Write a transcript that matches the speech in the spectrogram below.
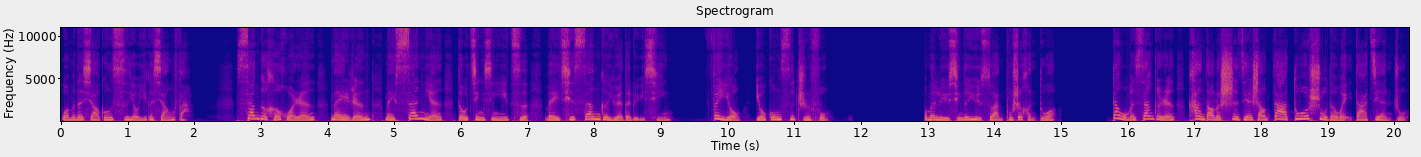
我们的小公司有一个想法：三个合伙人每人每三年都进行一次为期三个月的旅行，费用由公司支付。我们旅行的预算不是很多，让我们三个人看到了世界上大多数的伟大建筑。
